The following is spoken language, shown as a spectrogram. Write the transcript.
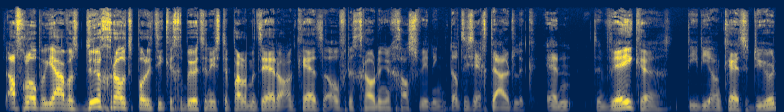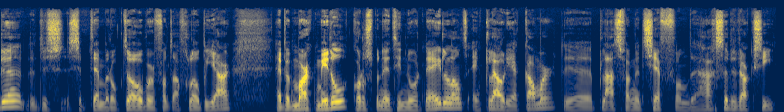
Het afgelopen jaar was de grote politieke gebeurtenis de parlementaire enquête over de Groninger gaswinning. Dat is echt duidelijk. En de weken die die enquête duurde, dus september, oktober van het afgelopen jaar, hebben Mark Middel, correspondent in Noord-Nederland, en Claudia Kammer, de plaatsvangend chef van de Haagse redactie,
